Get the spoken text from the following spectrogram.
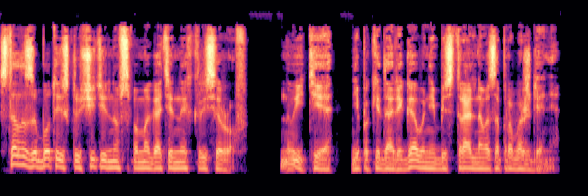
стало заботой исключительно вспомогательных крейсеров, ну и те не покидали гавани без стрального сопровождения.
